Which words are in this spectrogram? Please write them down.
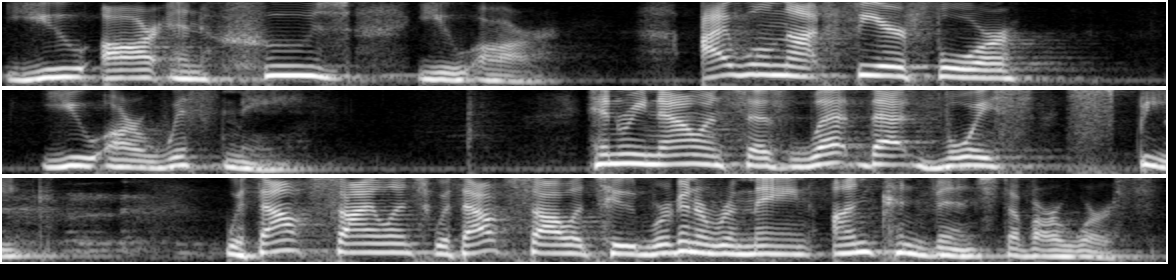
you are and whose you are. I will not fear for you are with me. Henri Nouwen says, Let that voice speak. Without silence, without solitude, we're going to remain unconvinced of our worth.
